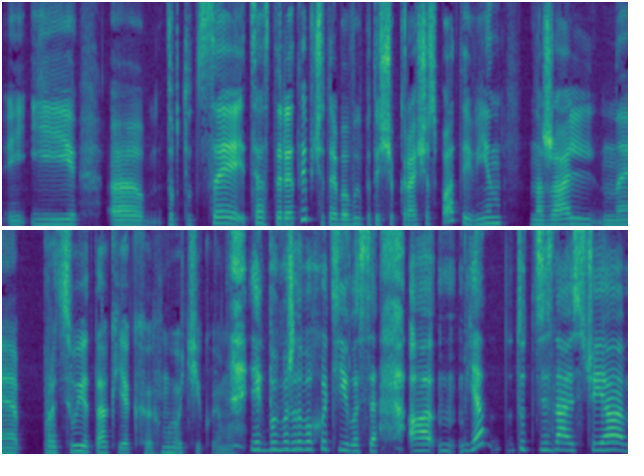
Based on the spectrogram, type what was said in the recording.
І, і е, тобто, це ця стереотип, що треба випити, щоб краще спати, він, на жаль, не працює так, як ми очікуємо. Якби можливо хотілося. А я тут зізнаюсь, що я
